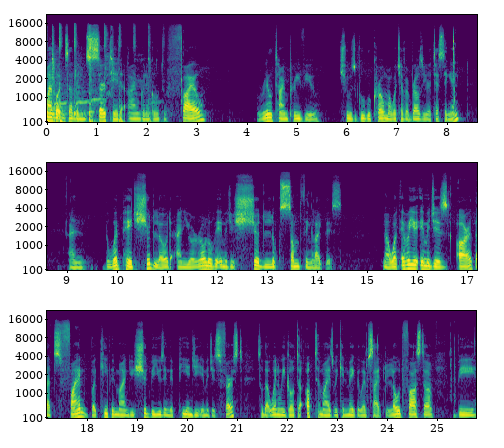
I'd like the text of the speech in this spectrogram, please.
My buttons have been inserted, I'm going to go to File, Real-Time Preview, choose Google Chrome or whichever browser you're testing in, and the web page should load and your rollover images should look something like this. Now, whatever your images are, that's fine, but keep in mind you should be using the PNG images first so that when we go to optimize, we can make the website load faster, be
